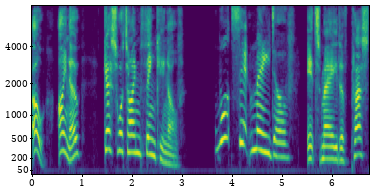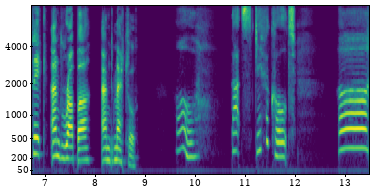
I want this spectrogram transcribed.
Oh, I know. Guess what I'm thinking of? What's it made of? It's made of plastic and rubber and metal. Oh, that's difficult. Uh,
